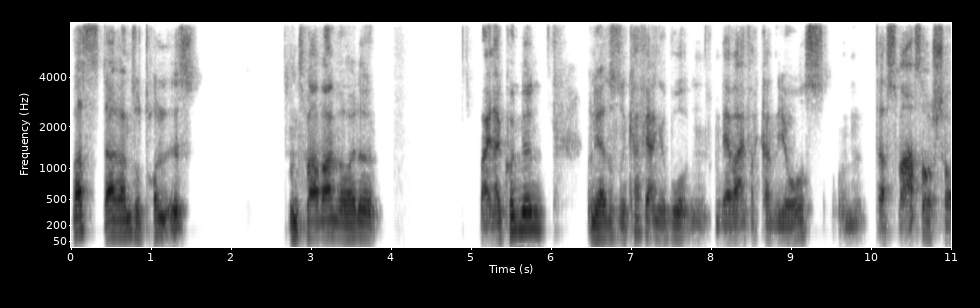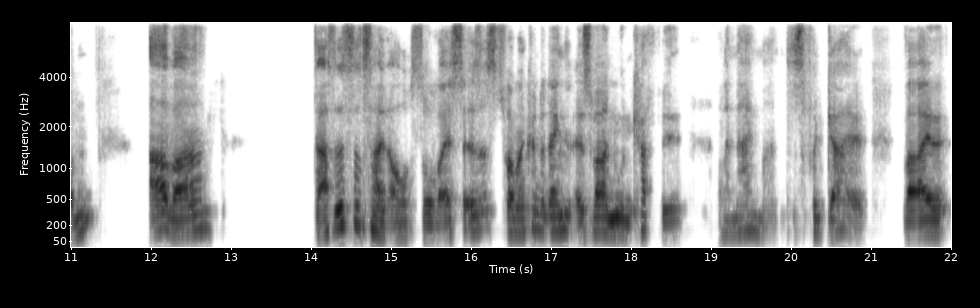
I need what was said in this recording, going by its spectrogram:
was daran so toll ist. Und zwar waren wir heute bei einer Kundin und die hat uns einen Kaffee angeboten und der war einfach grandios und das war's auch schon. Aber das ist es halt auch so, weißt du, es ist zwar, man könnte denken, es war nur ein Kaffee, aber nein, Mann, das ist voll geil, weil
